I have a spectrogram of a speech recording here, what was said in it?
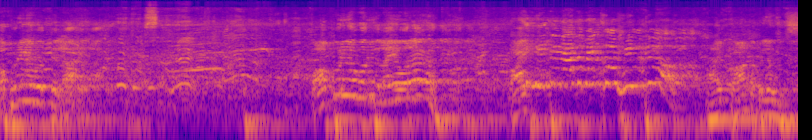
ಒಬ್ಬರಿಗೆ ಗೊತ್ತಿಲ್ಲ. ಒಬ್ಬರಿಗೆ ಗೊತ್ತಿಲ್ಲ ಇವರಾಗ ಐ ಕಾಂಟ್ ಬಿಲೀವ್ ದಿಸ್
